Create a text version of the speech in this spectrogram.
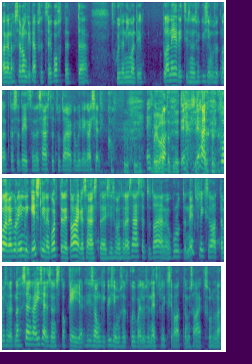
aga noh, seal ongi täpselt see koht, et äh, kui sa niimoodi planeerid, siis on see küsimus, et noh, et kas sa teed selle säästetud ajaga midagi asjalikku. või vaatad Netflixi. jah, et kui ma nagu rendin Kesklina korterit aega säästa ja siis ma selle säästetud aja nagu kulutan Netflixi vaatamisele, et noh, see on ka iseenesest okei okay,, aga siis ongi küsimus, et kui palju see Netflixi vaatamise aeg sulle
